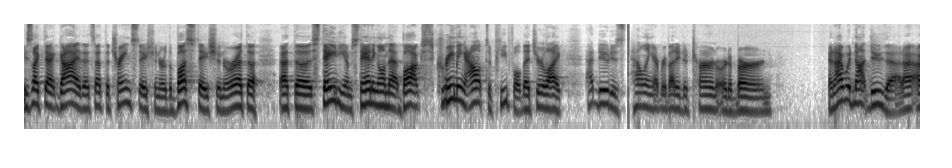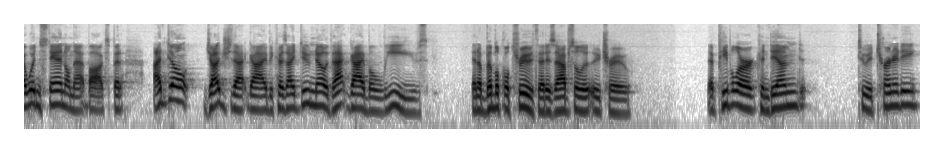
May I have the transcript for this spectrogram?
He's like that guy that's at the train station or the bus station or at the, at the stadium standing on that box screaming out to people that you're like, that dude is telling everybody to turn or to burn. And I would not do that. I, I wouldn't stand on that box, but I don't judge that guy because I do know that guy believes in a biblical truth that is absolutely true. That people are condemned to eternity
